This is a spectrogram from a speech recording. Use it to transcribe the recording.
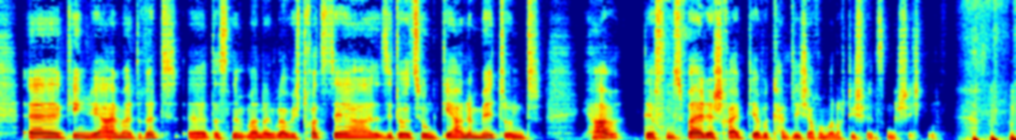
äh, gegen Real Madrid. Äh, das nimmt man dann, glaube ich, trotz der Situation gerne mit. Und ja, der Fußball, der schreibt ja bekanntlich auch immer noch die schönsten Geschichten.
